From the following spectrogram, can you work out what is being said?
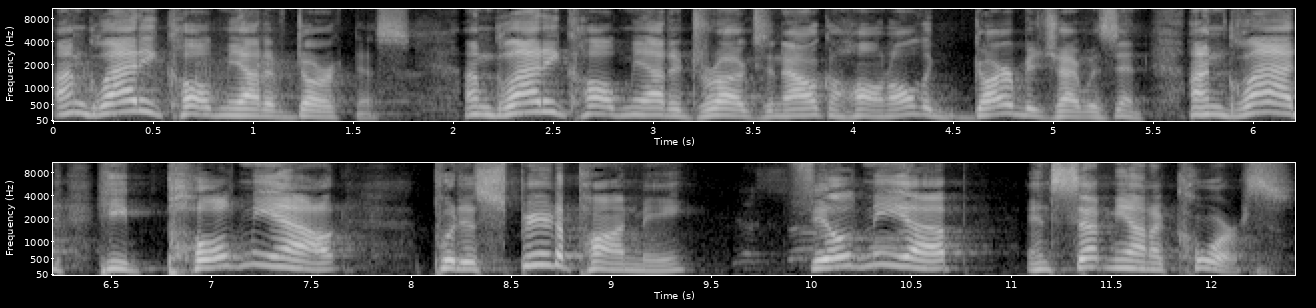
I'm glad he called me out of darkness. I'm glad he called me out of drugs and alcohol and all the garbage I was in. I'm glad he pulled me out, put his spirit upon me, filled me up, and set me on a course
